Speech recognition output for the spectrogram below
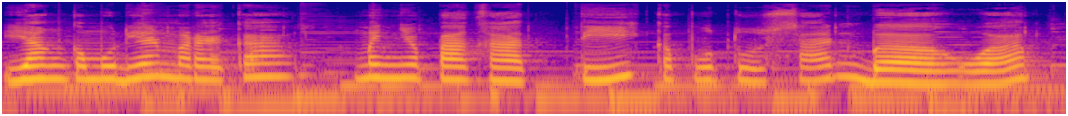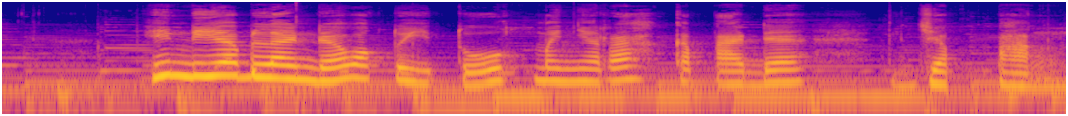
yang kemudian mereka menyepakati keputusan bahwa Hindia Belanda waktu itu menyerah kepada Jepang.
